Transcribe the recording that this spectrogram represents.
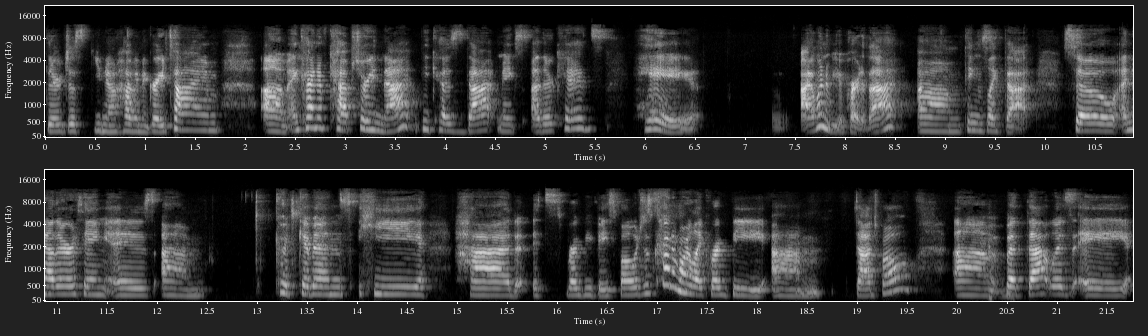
they're just you know having a great time um, and kind of capturing that because that makes other kids hey i want to be a part of that um, things like that so another thing is um, coach gibbons he had it's rugby baseball, which is kind of more like rugby um, dodgeball. Um, but that was a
